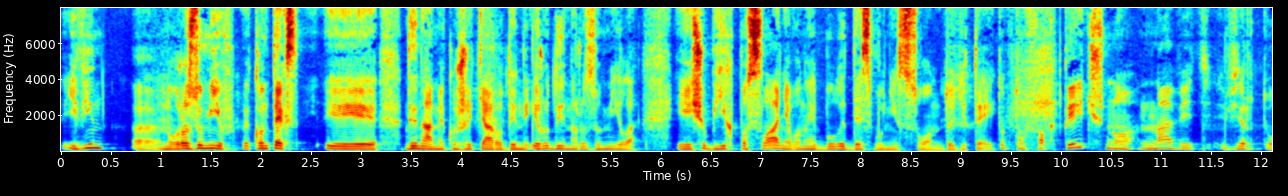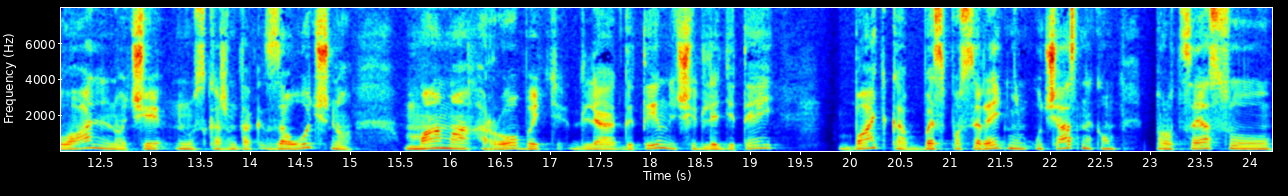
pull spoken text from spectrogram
і він е, ну, розумів контекст і динаміку життя родини, і родина розуміла, і щоб їх послання вони були десь в унісон до дітей. Тобто, фактично, навіть віртуально чи, ну скажімо так, заочно мама робить для дитини чи для дітей батька безпосереднім учасником процесу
